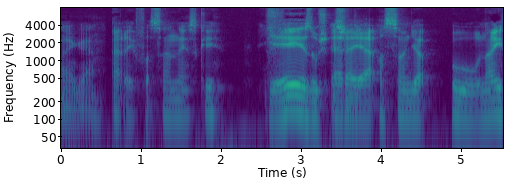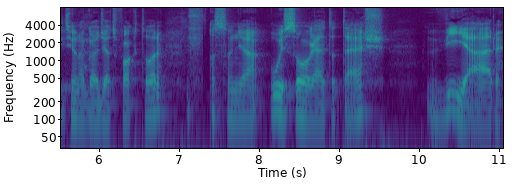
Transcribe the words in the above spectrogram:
Igen. elég faszán néz ki. Jézus ereje, azt mondja, ú, na itt jön a gadget faktor. Azt mondja, új szolgáltatás, VR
